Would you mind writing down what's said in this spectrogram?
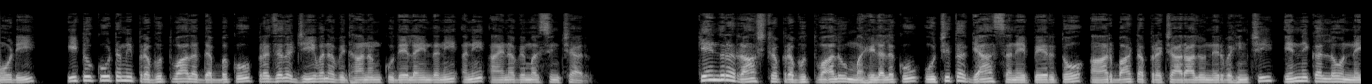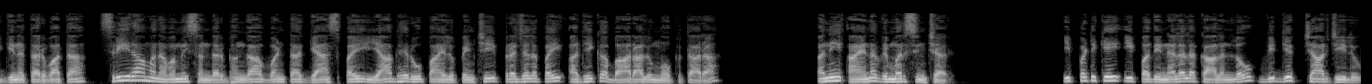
మోడీ ఇటు కూటమి ప్రభుత్వాల దెబ్బకు ప్రజల జీవన విధానం కుదేలైందని అని ఆయన విమర్శించారు. కేంద్ర రాష్ట్ర ప్రభుత్వాలు మహిళలకు ఉచిత గ్యాస్ అనే పేరుతో ఆర్బాట ప్రచారాలు నిర్వహించి ఎన్నికల్లో నెగ్గిన తర్వాత శ్రీరామనవమి సందర్భంగా వంట గ్యాస్పై యాభై రూపాయలు పెంచి ప్రజలపై అధిక భారాలు మోపుతారా? అని ఆయన విమర్శించారు. ఇప్పటికే ఈ పది నెలల కాలంలో విద్యుత్ ఛార్జీలు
